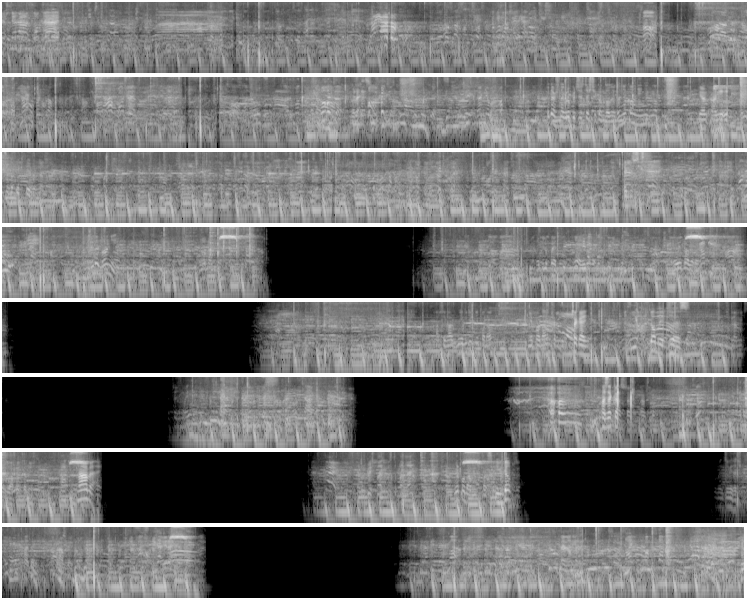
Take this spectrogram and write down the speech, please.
Jeszcze raz, dobrze. Pytam się na grupie, czy jesteście kondony. To nie konie, nie wiem. Ja, a nie, nie przed obiektywem. No. Żeby broni. Nie, widzisz, nie podał. Nie podał. czekaj. Dobry jest. Jest. Aż zaklaszczę. Nie mogę tego złapać. Dobra. Nie patrzcie. I dobrze. Nie widać. Nie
